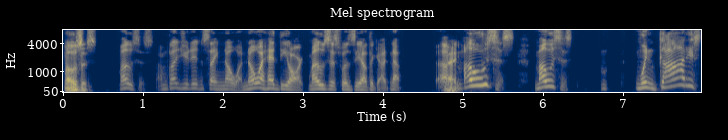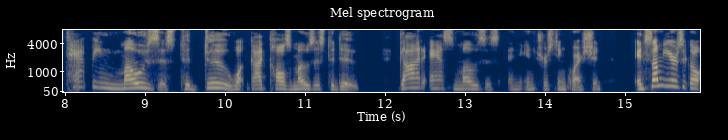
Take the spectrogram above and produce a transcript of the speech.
Moses. Moses. I'm glad you didn't say Noah. Noah had the ark, Moses was the other guy. No, uh, right. Moses. Moses when God is tapping Moses to do what God calls Moses to do, God asks Moses an interesting question. And some years ago,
